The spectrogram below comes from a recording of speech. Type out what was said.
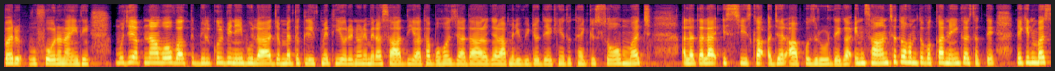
पर वो फ़ौर आई थी। मुझे अपना वो वक्त बिल्कुल भी नहीं भूला जब मैं तकलीफ़ में थी और इन्होंने मेरा साथ दिया था बहुत ज़्यादा। और अगर आप मेरी वीडियो देख रही हैं तो thank you so much Allah ताला इस चीज़ का अजर आपको ज़रूर देगा। इंसान से तो हम तो नहीं कर सकते, लेकिन बस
